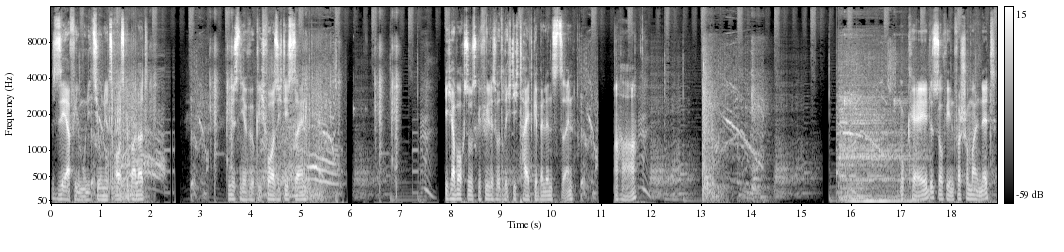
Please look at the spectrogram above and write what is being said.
sehr viel Munition jetzt rausgeballert. Wir müssen hier wirklich vorsichtig sein. Ich habe auch so das Gefühl, es wird richtig tight gebalanced sein. Aha. Okay, das ist auf jeden Fall schon mal nett.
